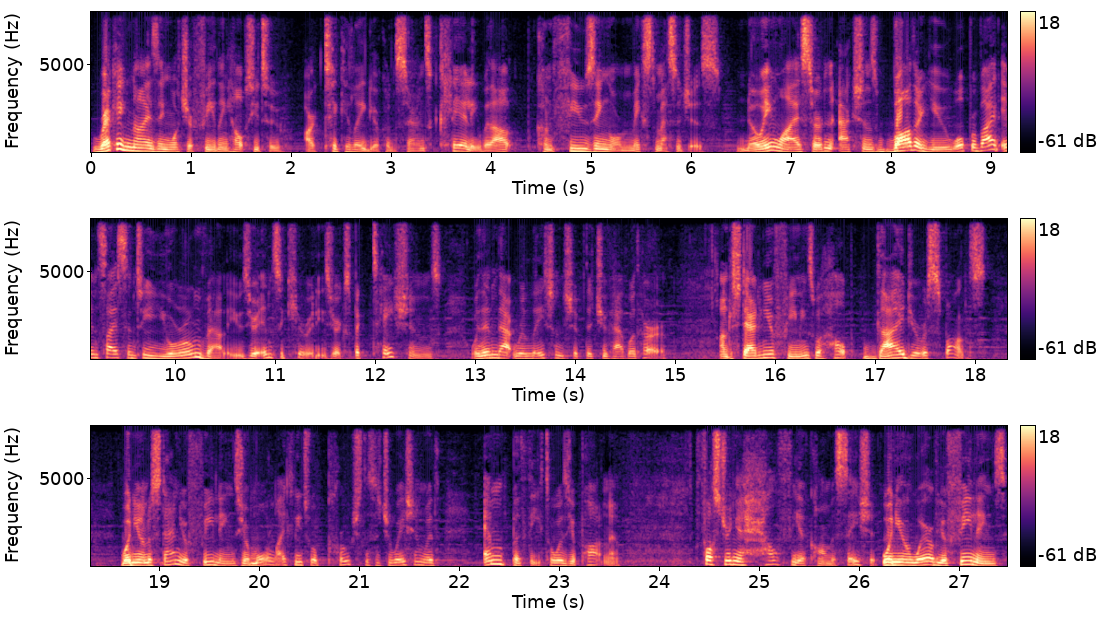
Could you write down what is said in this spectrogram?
Recognizing what you're feeling helps you to articulate your concerns clearly without confusing or mixed messages. Knowing why certain actions bother you will provide insights into your own values, your insecurities, your expectations within that relationship that you have with her. Understanding your feelings will help guide your response. When you understand your feelings, you're more likely to approach the situation with empathy towards your partner fostering a healthier conversation. When you're aware of your feelings,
